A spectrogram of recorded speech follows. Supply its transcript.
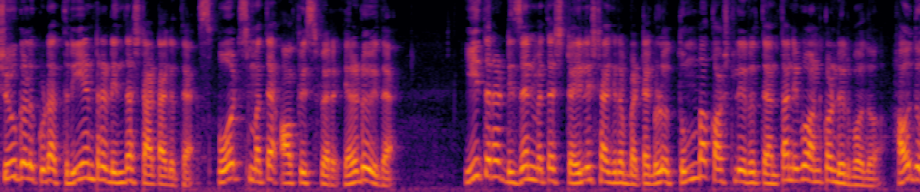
ಶೂಗಳು ಕೂಡ ತ್ರೀ ಹಂಡ್ರೆಡಿಂದ ಸ್ಟಾರ್ಟ್ ಆಗುತ್ತೆ. ಸ್ಪೋರ್ಟ್ಸ್ ಮತ್ತು ಆಫೀಸ್ ವೇರ್ ಎರಡೂ ಇದೆ. ಈ ಥರ ಡಿಸೈನ್ ಮತ್ತು ಸ್ಟೈಲಿಶ್ ಆಗಿರೋ ಬಟ್ಟೆಗಳು ತುಂಬ ಕಾಸ್ಟ್ಲಿ ಇರುತ್ತೆ ಅಂತ ನೀವು ಅಂದ್ಕೊಂಡಿರ್ಬೋದು ಹೌದು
